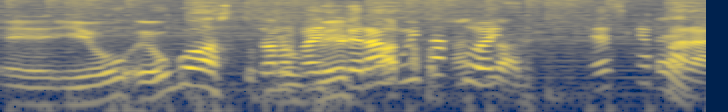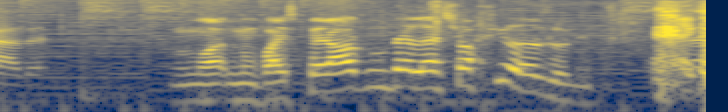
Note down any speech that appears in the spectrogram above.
É, eu, eu gosto. Só não eu vai vejo- esperar muita coisa. Essa que é a É. parada. Não, não vai esperar um The Last of Us ali. É que,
